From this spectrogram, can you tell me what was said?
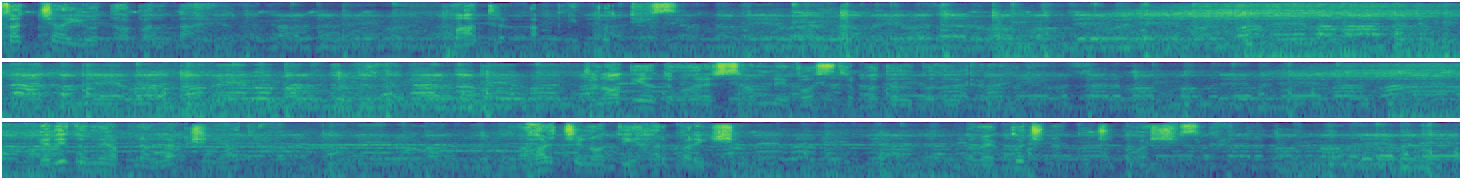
सच्चा योद्धा बनता है मात्र अपनी बुद्धि से। चुनौतियाँ तुम्हारे सामने वस्त्र बदल बदल कर आएँगी। यदि तुम्हें अपना लक्ष्य याद रहा हर चुनौती हर परीक्षा। तुम्हें कुछ ना कुछ अवश्य सिखाएगी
